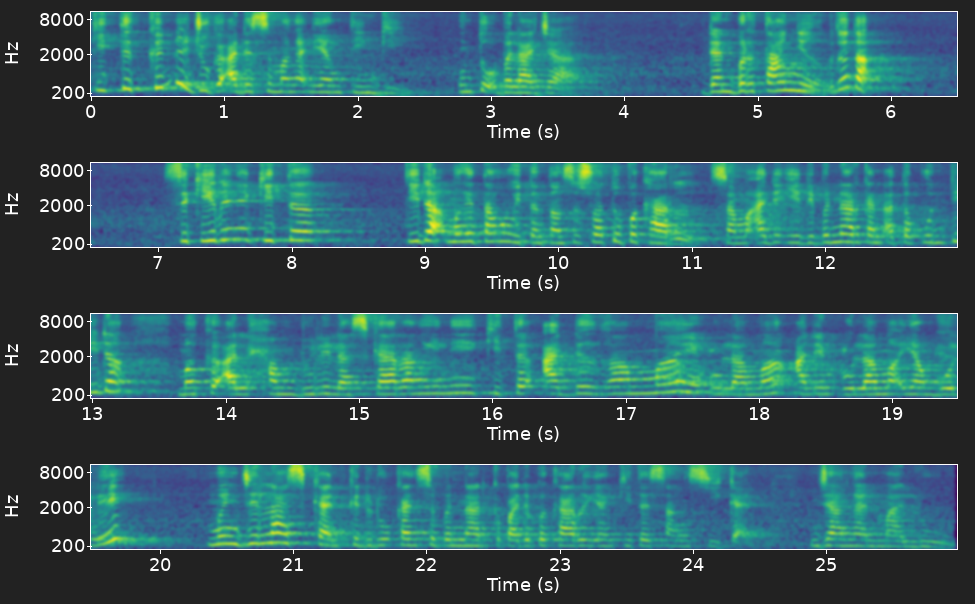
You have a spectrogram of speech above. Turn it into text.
kita kena juga ada semangat yang tinggi untuk belajar dan bertanya, betul tak? Sekiranya kita tidak mengetahui tentang sesuatu perkara sama ada ia dibenarkan ataupun tidak maka alhamdulillah sekarang ini kita ada ramai ulama alim ulama yang boleh menjelaskan kedudukan sebenar kepada perkara yang kita sangsikan. Jangan malu.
